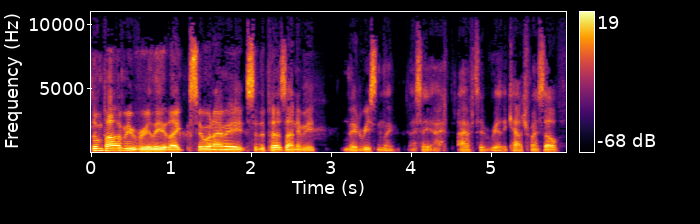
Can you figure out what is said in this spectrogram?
some part of me really like so when I made so the perzine I made made recently, I say I, I have to really catch myself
